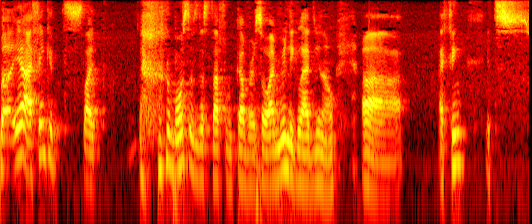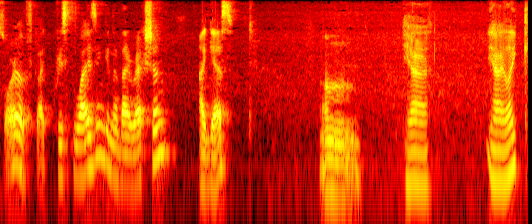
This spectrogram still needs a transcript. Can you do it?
but yeah, I think it's like most of the stuff we cover. So I'm really glad, you know, uh, I think it's sort of like crystallizing in a direction, I guess. Um, yeah, yeah, I like.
